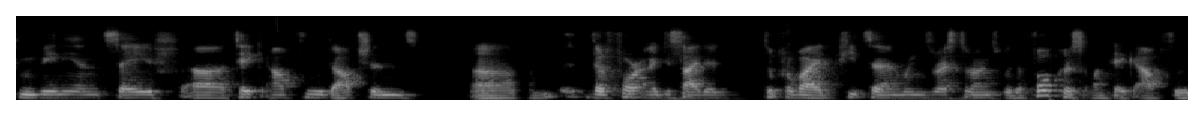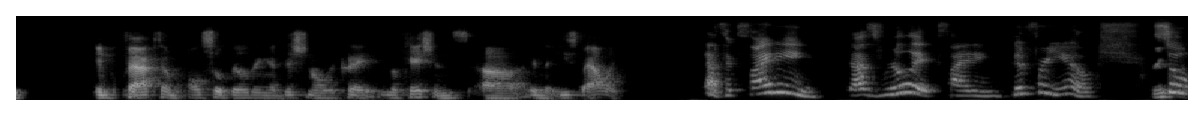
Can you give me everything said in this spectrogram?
convenient, safe take-out food options um, therefore, I decided to provide pizza and wings restaurants with a focus on takeout food. In fact, I'm also building additional locations uh, in the East Valley. That's exciting. That's really exciting. Good for you. Thank so, you.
